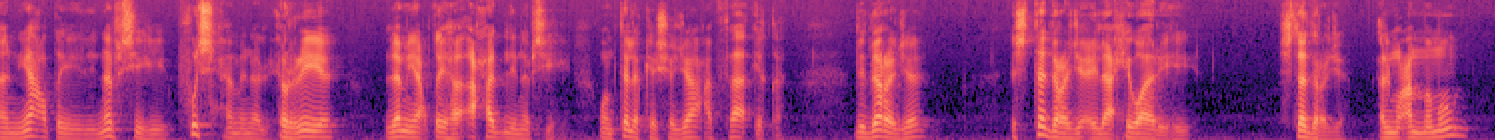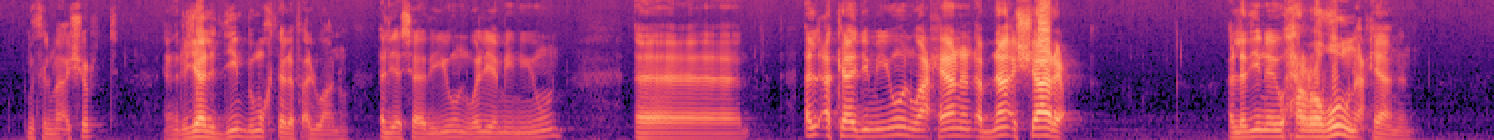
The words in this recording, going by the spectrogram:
أن يعطي لنفسه فسحة من الحرية لم يعطيها أحد لنفسه وامتلك شجاعة فائقة لدرجة استدرج إلى حواره. استدرج. المعممون مثل ما أشرت يعني رجال الدين بمختلف ألوانهم اليساريون واليمينيون آه الأكاديميون وأحيانا أبناء الشارع الذين يحرضون أحيانا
